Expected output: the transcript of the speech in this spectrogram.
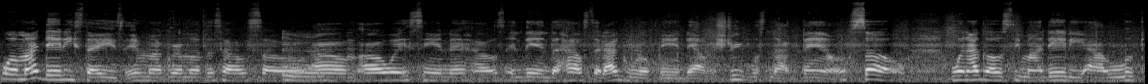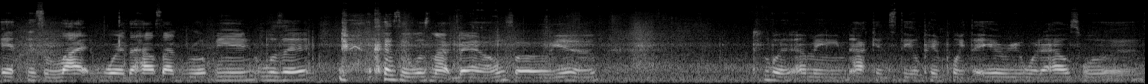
Well, my daddy stays in my grandmother's house, so Mm. um, I always seeing that house. And then the house that I grew up in down the street was knocked down. So when I go see my daddy, I look at this lot where the house I grew up in was at, because it was knocked down. So yeah. But I mean, I can still pinpoint the area where the house was.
